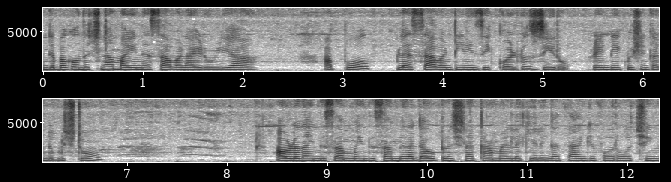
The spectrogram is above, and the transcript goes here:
இந்த பக்கம் வந்துச்சுன்னா மைனஸ் செவன் ஆகிடும் இல்லையா? அப்போது plus seventeen is equal to zero ரெண்டு ஈக்குவேஷன் கண்டுபிடிச்சிட்டோம். அவ்வளோதான் இந்த சம்மு இந்த சம் ஏதாவது டவுட் இருந்துச்சுன்னா கமெண்டில் கேளுங்க. தேங்க்யூ ஃபார் வாட்சிங்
